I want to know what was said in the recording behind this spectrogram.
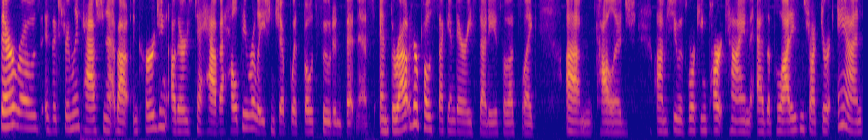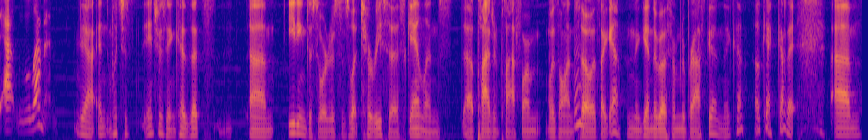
Sarah Rose is extremely passionate about encouraging others to have a healthy relationship with both food and fitness. And throughout her post secondary studies, so that's like um, college, um, she was working part time as a Pilates instructor and at Lululemon. Yeah, and which is interesting because that's um, eating disorders is what Teresa Scanlan's uh, pageant platform was on. Mm. So it's like, yeah, and again, they're both from Nebraska, and they go, okay, got it. Um,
